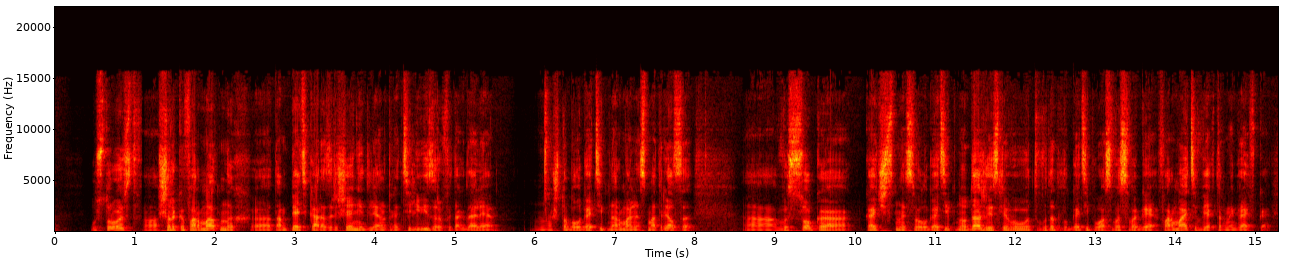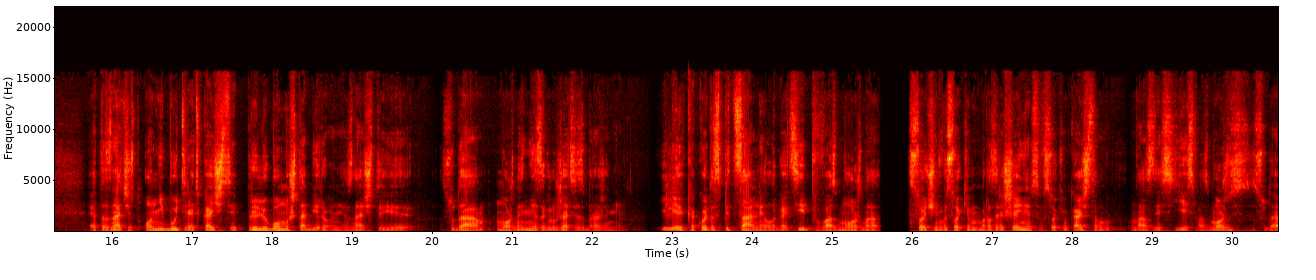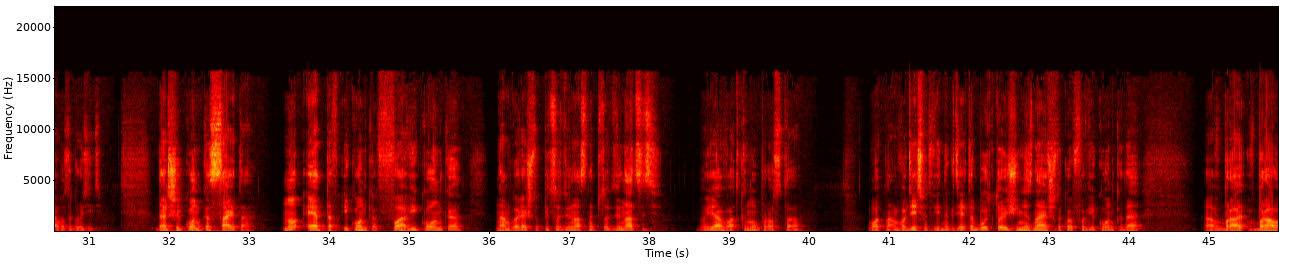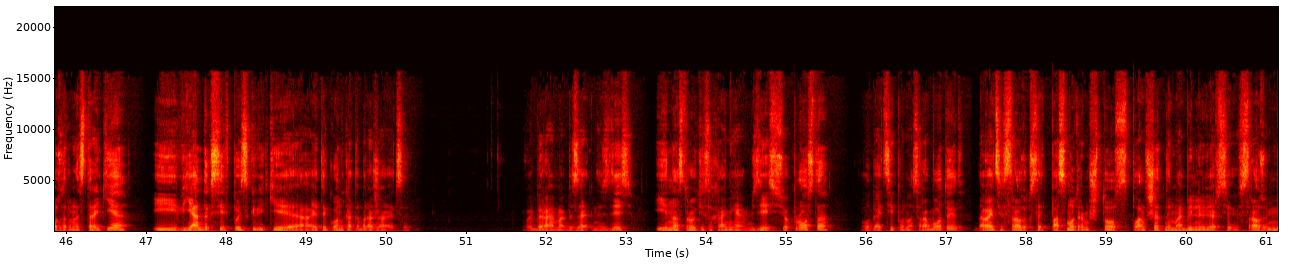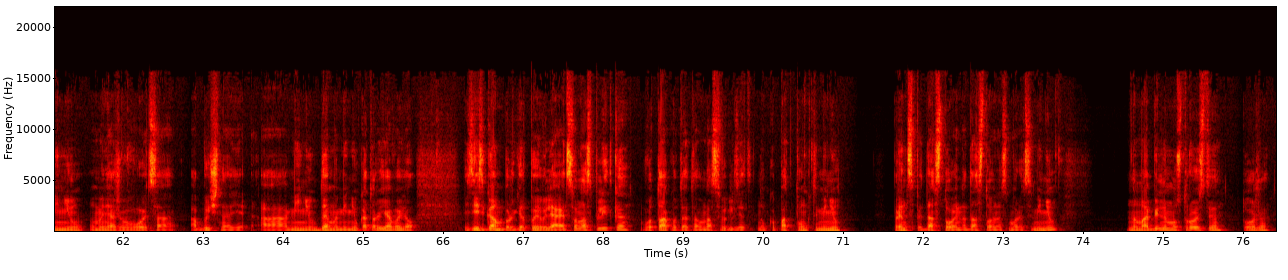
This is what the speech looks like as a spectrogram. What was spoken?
устройств, э, широкоформатных, э, там 5К разрешений для, например, телевизоров и так далее, чтобы логотип нормально смотрелся. А, высококачественный свой логотип. Но даже если вы вот, вот этот логотип у вас в SVG формате, векторная графика, это значит, он не будет терять в качестве при любом масштабировании. Значит, и сюда можно не загружать изображение. Или какой-то специальный логотип, возможно, с очень высоким разрешением, с высоким качеством. У нас здесь есть возможность сюда его загрузить. Дальше иконка сайта. Но это иконка favicонка. Нам говорят, что 512 на 512 но я воткну просто... Вот нам, вот здесь вот видно, где это будет, кто еще не знает, что такое фавиконка, да, а, в, бра в браузерной строке и в Яндексе в поисковике эта иконка отображается. Выбираем обязательно здесь и настройки сохраняем. Здесь все просто, логотип у нас работает. Давайте сразу, кстати, посмотрим, что с планшетной мобильной версией. Сразу меню. У меня же выводится обычное а, меню, демо-меню, которое я вывел. Здесь гамбургер появляется у нас плитка. Вот так вот это у нас выглядит ну-ка под пункты меню. В принципе, достойно, достойно смотрится меню. На мобильном устройстве тоже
